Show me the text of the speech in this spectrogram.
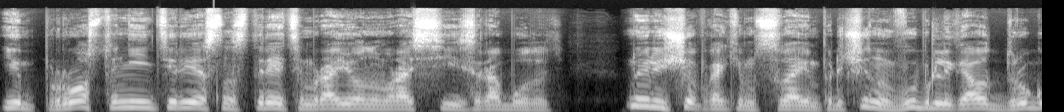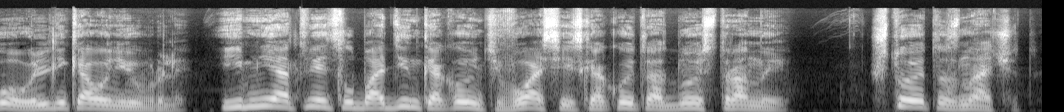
им просто неинтересно с третьим районом России сработать. Ну или еще по каким-то своим причинам выбрали кого-то другого или никого не выбрали. И мне ответил бы один какой-нибудь Вася из какой-то одной страны. Что это значит?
